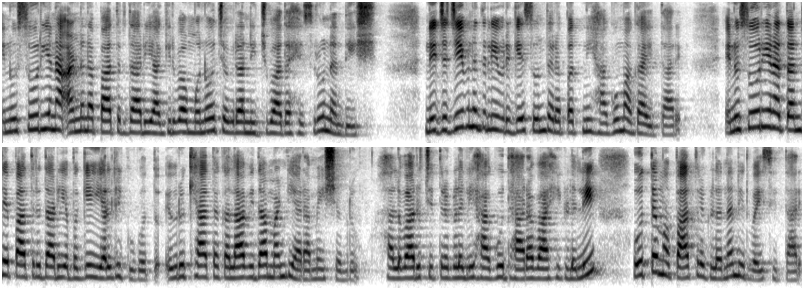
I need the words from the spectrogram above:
ಇನ್ನು ಸೂರ್ಯನ ಅಣ್ಣನ ಪಾತ್ರಧಾರಿಯಾಗಿರುವ ಮನೋಜ್ ಅವರ ನಿಜವಾದ ಹೆಸರು ನಂದೀಶ್. ನಿಜ ಜೀವನದಲ್ಲಿ ಇವರಿಗೆ ಸುಂದರ ಪತ್ನಿ ಹಾಗೂ ಮಗ ಇದ್ದಾರೆ. ಇನ್ನು ಸೂರ್ಯನ ತಂದೆ ಪಾತ್ರಧಾರಿಯ ಬಗ್ಗೆ ಎಲ್ರಿಗೂ ಗೊತ್ತು. ಇವರು ಖ್ಯಾತ ಕಲಾವಿದ ಮಂಡ್ಯ ರಮೇಶ್ ಅವರು. ಹಲವಾರು ಚಿತ್ರಗಳಲ್ಲಿ ಹಾಗೂ ಧಾರಾವಾಹಿಗಳಲ್ಲಿ ಉತ್ತಮ ಪಾತ್ರಗಳನ್ನು ನಿರ್ವಹಿಸಿದ್ದಾರೆ.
